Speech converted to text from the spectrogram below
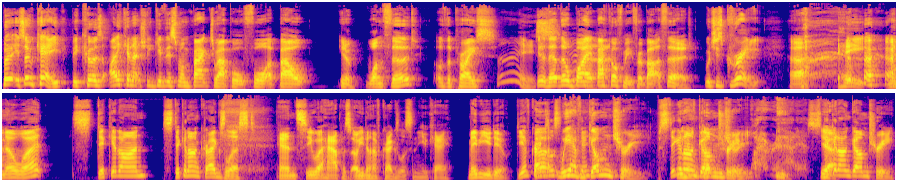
But it's okay because I can actually give this one back to Apple for about you know one third of the price. Nice. You know, they'll, they'll buy it back off me for about a third, which is great. Uh, hey, you know what? Stick it on stick it on Craigslist and see what happens. Oh, you don't have Craigslist in the UK. Maybe you do. Do you have uh, Craigslist? in we have? Gumtree. Stick it we on Gumtree. Gumtree. Whatever that is. Stick Yeah. it on Gumtree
